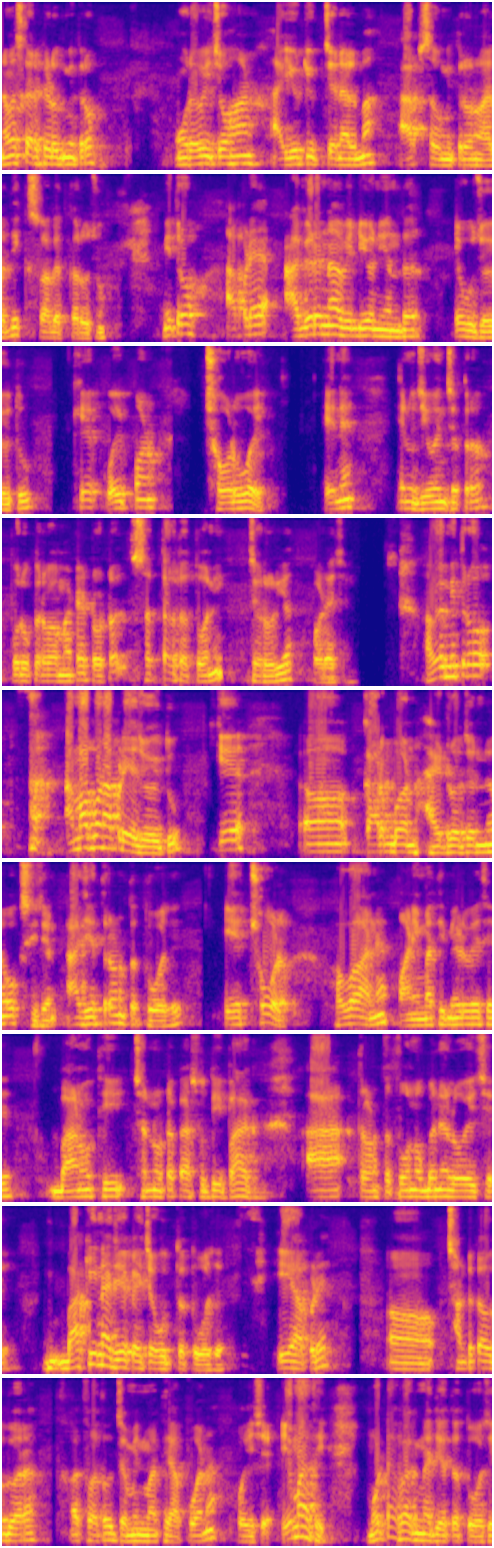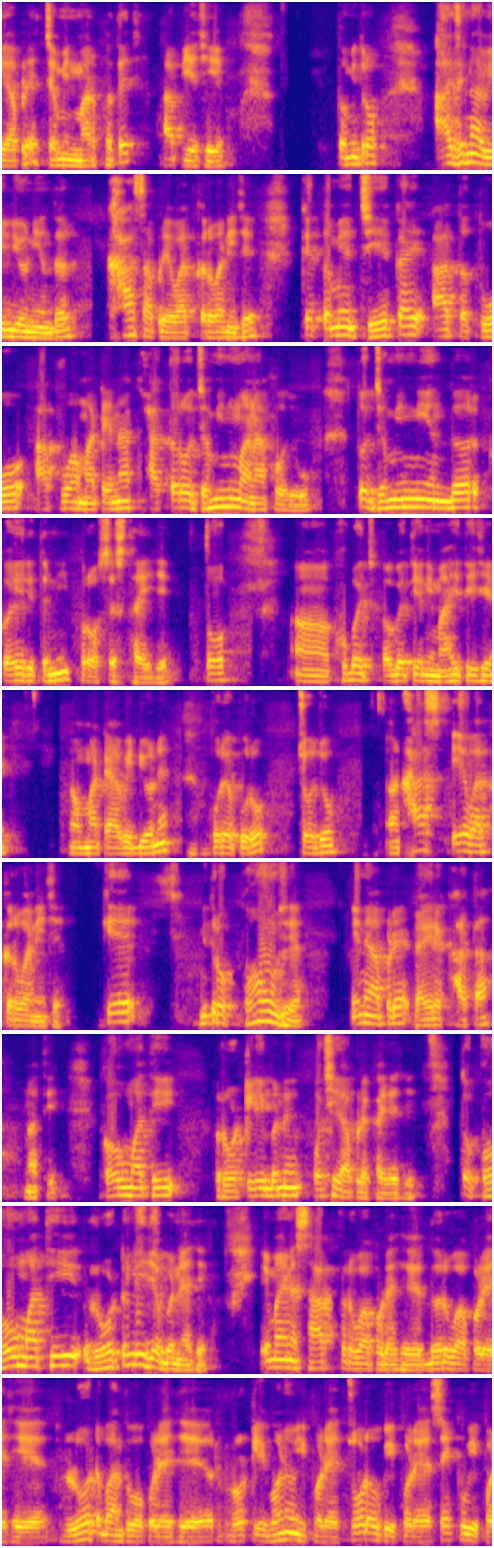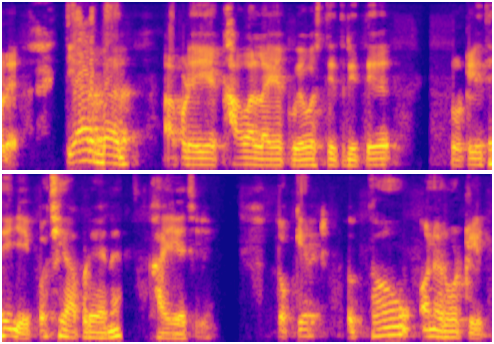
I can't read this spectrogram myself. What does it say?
નમસ્કાર ખેડૂત મિત્રો. હું રવિ ચૌહાણ, આ યુટ્યુબ ચેનલમાં આપ સૌ મિત્રોનું હાર્દિક સ્વાગત કરું છું. મિત્રો, આપણે આગળના વિડીયોની અંદર એવું જોયું હતું કે કોઈ પણ છોડ હોય એને એનું જીવનચક્ર પૂરું કરવા માટે ટોટલ સત્તર તત્વોની જરૂરિયાત પડે છે. હવે મિત્રો, આમાં પણ આપણે એ જોયું હતું કે કાર્બન, હાઇડ્રોજન ને ઓક્સિજન આ જે ત્રણ તત્વો છે એ છોડ હવા અને પાણીમાંથી મેળવે છે. બાણું થી છન્નું ટકા સુધી ભાગ આ ત્રણ તત્વોનો બનેલો હોય છે. બાકીના જે કંઈ ચૌદ તત્વો છે, એ આપણે છંટકાવ દ્વારા અથવા તો જમીનમાંથી આપવાના હોય છે. એમાંથી મોટા ભાગના જે તત્વો છે આપણે જમીન મારફતે જ આપીએ છીએ. તો મિત્રો, આજના વિડીયોની અંદર ખાસ આપણે વાત કરવાની છે કે તમે જે કાંઈ આ તત્વો આપવા માટેના ખાતરો જમીનમાં નાખો છો, તો જમીનની અંદર કઈ રીતની પ્રોસેસ થાય છે? તો ખૂબ જ અગત્યની માહિતી છે માટે આ વિડીયોને પૂરેપૂરો જોજો. ખાસ એ વાત કરવાની છે કે મિત્રો ઘઉં છે, એને આપણે ડાયરેક્ટ ખાતા નથી. ઘઉંમાંથી રોટલી બને, પછી આપણે ખાઈએ છીએ. તો ઘઉંમાંથી રોટલી જે બને છે, એમાં એને સાફ કરવા પડે છે, દરવા પડે છે, લોટ બાંધવો પડે છે, રોટલી વણવી પડે, ચોળવવી પડે, શેકવી પડે. ત્યારબાદ આપણે એ ખાવા લાયક વ્યવસ્થિત રીતે રોટલી થઈ જાય પછી આપણે એને ખાઈએ છીએ. તો કે ઘઉં અને રોટલી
